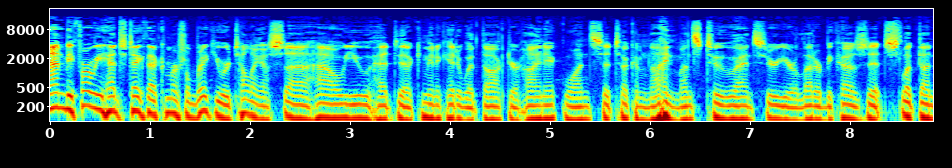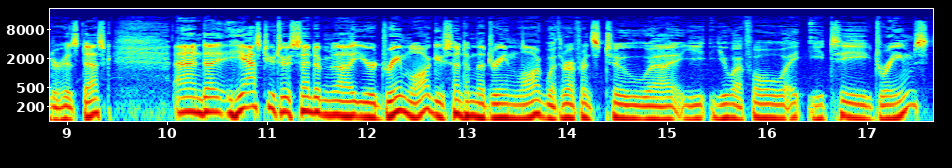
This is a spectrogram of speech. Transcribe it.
And before we had to take that commercial break, you were telling us uh, how you had uh, communicated with Dr. Hynek once. It took him nine months to answer your letter because it slipped under his desk. And uh, he asked you to send him uh, your dream log. You sent him the dream log with reference to uh, UFO ET dreams.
